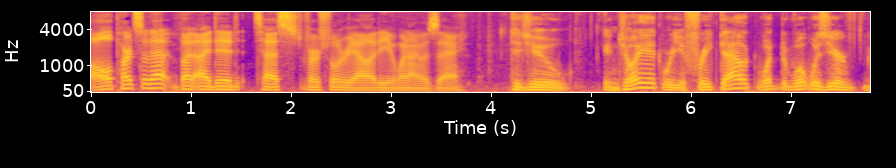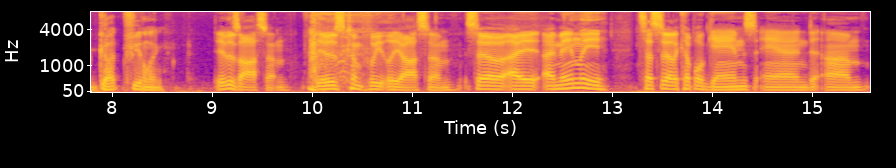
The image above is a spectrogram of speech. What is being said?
all parts of that, but I did test virtual reality when I was there. Did you enjoy it? Were you freaked out? What What was your gut feeling? It was awesome. It was completely awesome. So I I mainly tested out a couple games and um,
